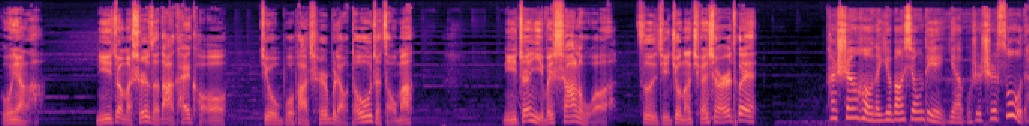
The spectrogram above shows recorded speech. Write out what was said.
姑娘啊，你这么狮子大开口，就不怕吃不了兜着走吗？你真以为杀了我自己就能全身而退？”他身后的一帮兄弟也不是吃素的，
